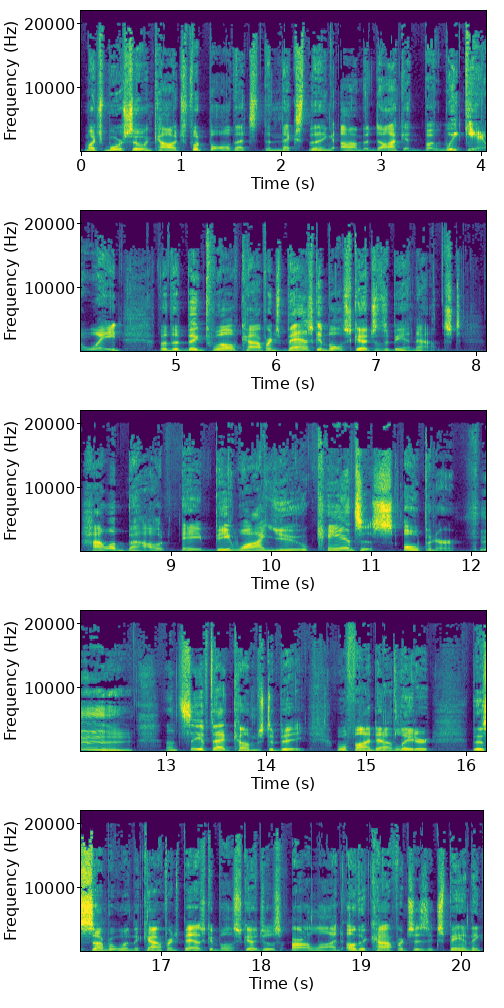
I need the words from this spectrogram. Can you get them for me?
much more so in college football. That's the next thing on the docket. But we can't wait for the Big 12 Conference basketball schedule to be announced. How about a BYU Kansas opener? Hmm, let's see if that comes to be. We'll find out later this summer when the conference basketball schedules are aligned. Other conferences expanding.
